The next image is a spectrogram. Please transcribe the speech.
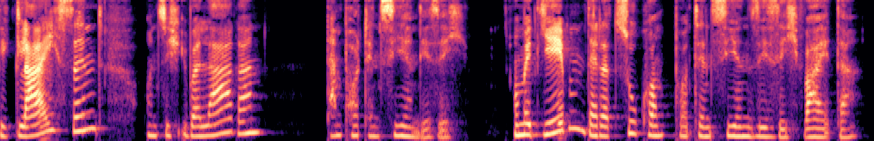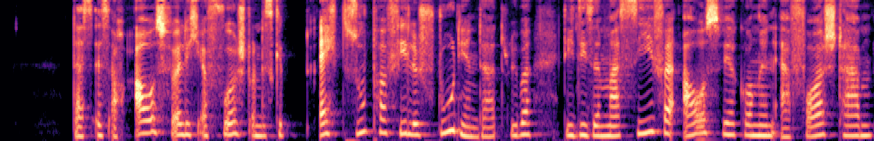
die gleich sind und sich überlagern, dann potenzieren die sich. Und mit jedem, der dazukommt, potenzieren sie sich weiter. Das ist auch ausführlich erforscht und es gibt echt super viele Studien darüber, die diese massive Auswirkungen erforscht haben,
